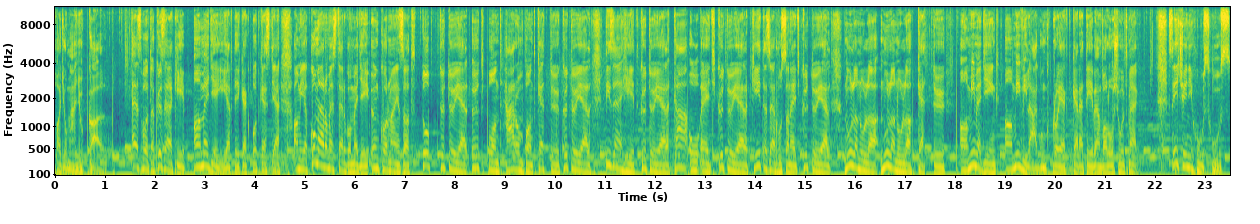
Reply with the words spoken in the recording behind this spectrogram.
hagyományokkal. Ez volt a Közelkép, a Megyei Értékek podcastje, ami a Komárom-Esztergom megyei önkormányzat top kötőjel 5.3.2 kötőjel 17 kötőjel KO1 kötőjel 2021 kötőjel 00002 a Mi Megyénk, a Mi Világunk projekt keretében valósult meg. Széchenyi 2020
